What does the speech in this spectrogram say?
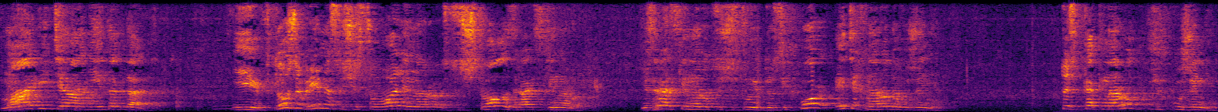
Моавитяне и так далее. И в то же время существовали, существовал израильский народ. Израильский народ существует до сих пор, этих народов уже нет. То есть как народ их уже нет.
